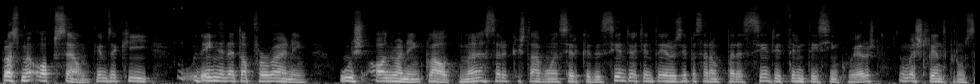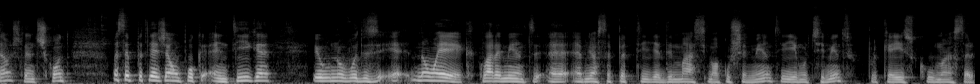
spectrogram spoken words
Próxima opção, temos aqui ainda na Top for Running os On Running Cloud Master, que estavam a cerca de 180 euros e passaram para 135 euros. Uma excelente promoção, excelente desconto. Uma sapatilha já um pouco antiga, eu não vou dizer, é, não é claramente a, a melhor sapatilha de máximo acolchamento e amortecimento, porque é isso que o Monster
